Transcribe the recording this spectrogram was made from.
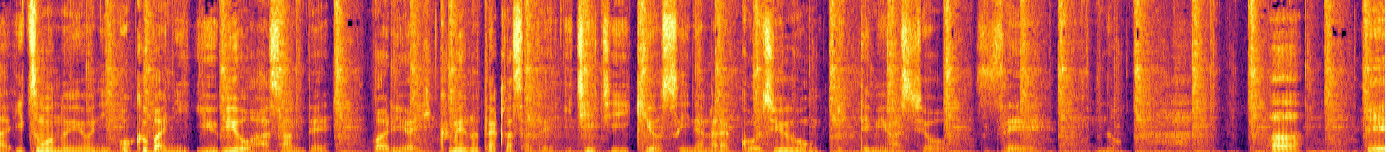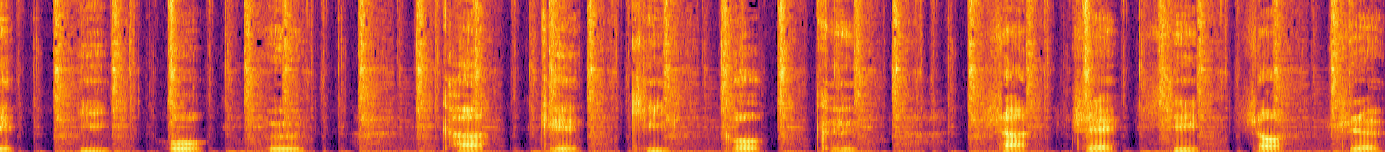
はいつものように奥歯に指を挟んで割合低めの高さでいちいち息を吸いながら50音言ってみましょう。せーの。あえいおうかけきこくさせしそす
